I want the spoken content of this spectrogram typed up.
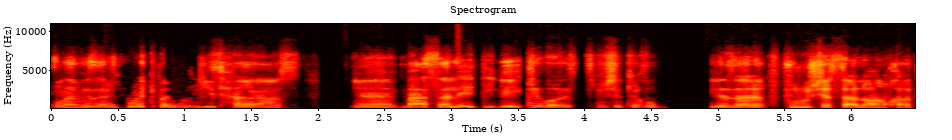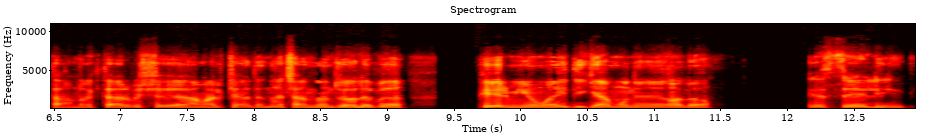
اونم یه ذره شک هست. مسئله دیگه ای که باعث میشه که خب یه ذره فروش صلاح هم خطرناکتر بشه عمل کرده نه چندان جالبه. پرمیوم های دیگه مونه حالا استرلینگ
